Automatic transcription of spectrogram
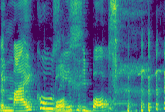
e Michaels Bobs. e, e Bobs.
